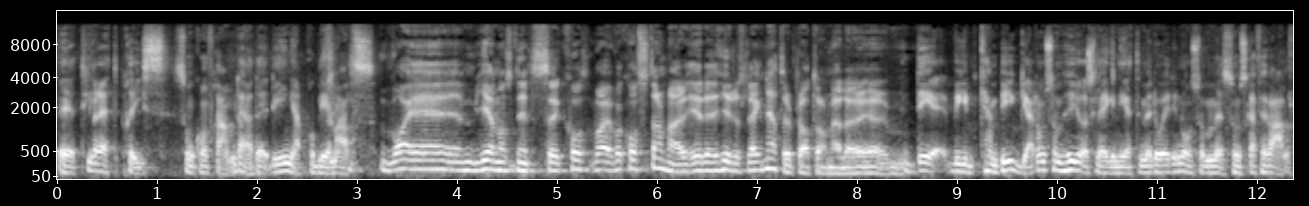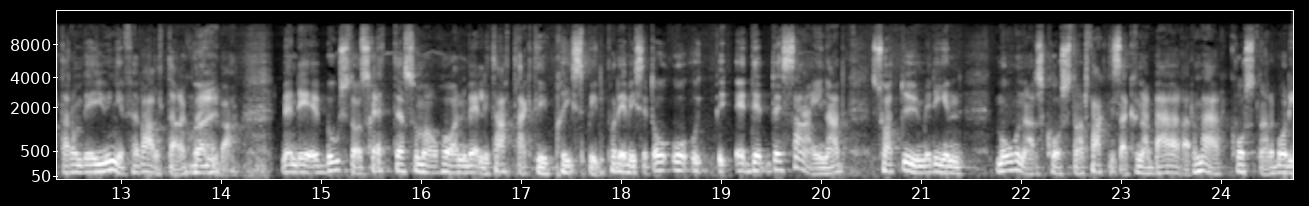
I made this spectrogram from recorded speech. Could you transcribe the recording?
eh, till rätt pris som kom fram där. Det, det är inga problem alls. Vad är genomsnitts... Vad, vad, kostar de här? Är det hyreslägenheter du pratar om? Eller? Det, vi kan bygga dem som hyreslägenheter men då är det någon som, som ska förvalta dem. Vi är ju ingen förvaltare själva. Nej. Men det är bostadsrätter som har en väldigt attraktiv prisbild på det viset. Och, och, och är designad så att du med din månadskostnad faktiskt ska kunna bära de här kostnaderna, både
